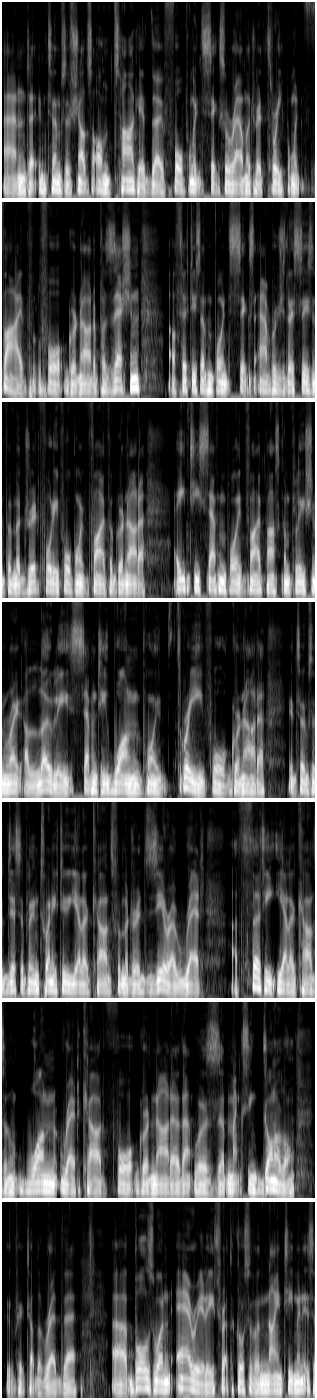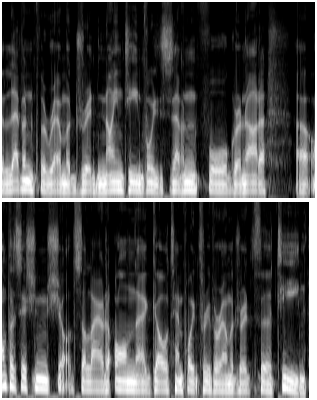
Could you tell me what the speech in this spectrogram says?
And in terms of shots on target, though, 4.6 for Real Madrid, 3.5 for Granada. Possession of 57.6 average this season for Madrid, 44.5 for Granada. 87.5 pass completion rate, a lowly 71.3 for Granada. In terms of discipline, 22 yellow cards for Madrid, zero red. Uh, 30 yellow cards and one red card for Granada. That was uh, Maxime Gonalons who picked up the red there. Uh, balls won aerially throughout the course of a 90 minutes, 11 for Real Madrid, 19.7 for Granada. Uh, opposition shots allowed on their goal 10.3 for Real Madrid, 13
